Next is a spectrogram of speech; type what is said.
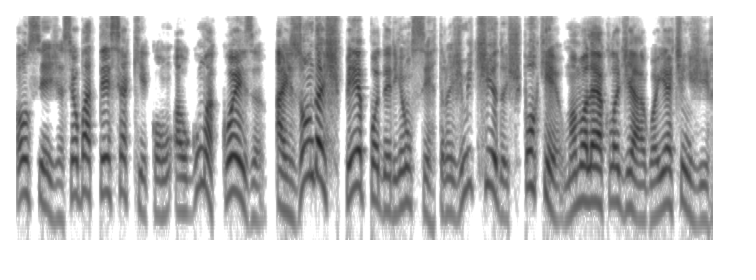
ou seja, se eu batesse aqui com alguma coisa, as ondas P poderiam ser transmitidas, porque uma molécula de água ia atingir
